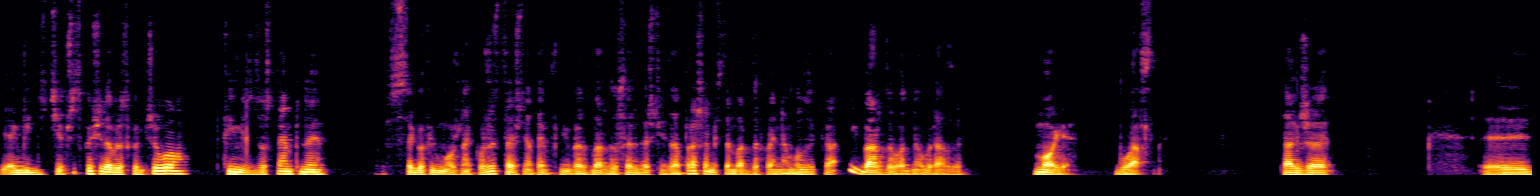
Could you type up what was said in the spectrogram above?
jak widzicie, wszystko się dobrze skończyło. Film jest dostępny. Z tego filmu można korzystać. Na ten film Was bardzo serdecznie zapraszam. Jest bardzo fajna muzyka i bardzo ładne obrazy. Moje, własne. Także yy,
